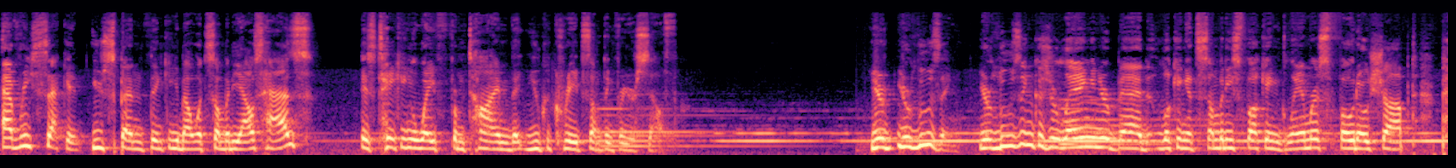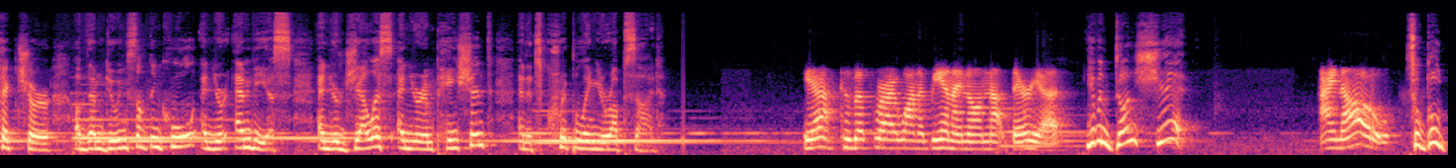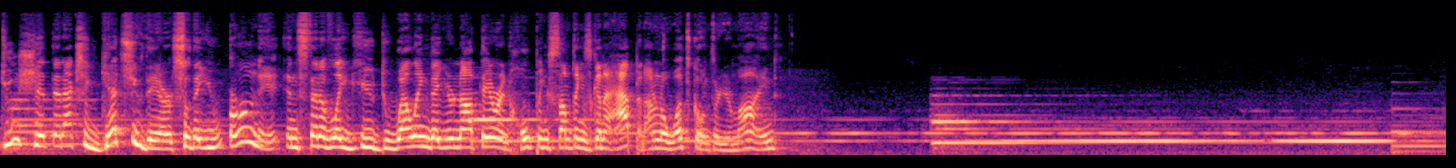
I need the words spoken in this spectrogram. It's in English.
Every second you spend thinking about what somebody else has is taking away from time that you could create something for yourself. You're, you're losing. You're losing because you're laying in your bed looking at somebody's fucking glamorous photoshopped picture of them doing something cool and you're envious and you're jealous and you're impatient and it's crippling your upside. Yeah, because that's where I want to be and I know I'm not there yet. You haven't done shit. I know. So go do shit that actually gets you there so that you earn it instead of like you dwelling that you're not there and hoping something's gonna happen. I don't know what's going through your mind.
